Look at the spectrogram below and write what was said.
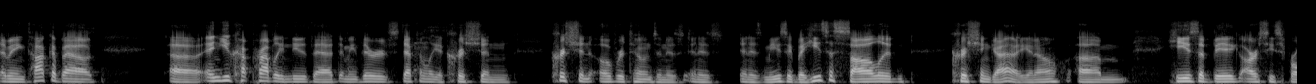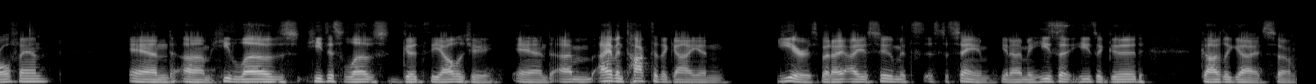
I mean, talk about, uh, and you co- probably knew that. I mean, there's definitely a Christian Christian overtones in his in his in his music, but he's a solid Christian guy. You know, um, he's a big R.C. Sproul fan, and um, he loves he just loves good theology. And um, I haven't talked to the guy in years, but I, I assume it's it's the same. You know, I mean, he's a he's a good godly guy. So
